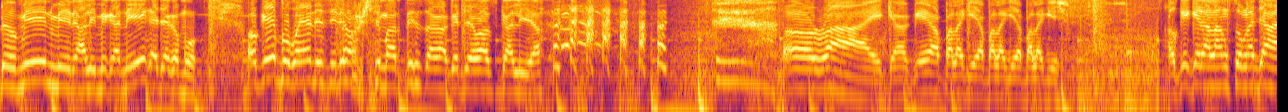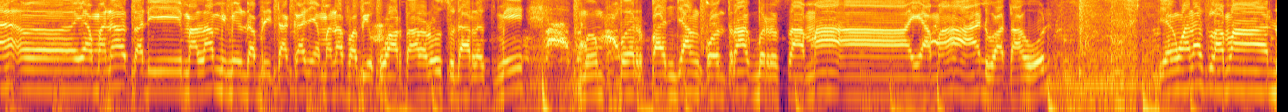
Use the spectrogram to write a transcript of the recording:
aduh. Min min ahli mekanik aja kamu. Oke pokoknya di sini Jorge Martin sangat kecewa sekali ya. Alright oke apalagi apalagi apalagi Oke kita langsung aja uh, yang mana tadi malam Mimin udah beritakan yang mana Fabio Quartararo sudah resmi memperpanjang kontrak bersama uh, Yamaha 2 tahun yang mana selama 2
